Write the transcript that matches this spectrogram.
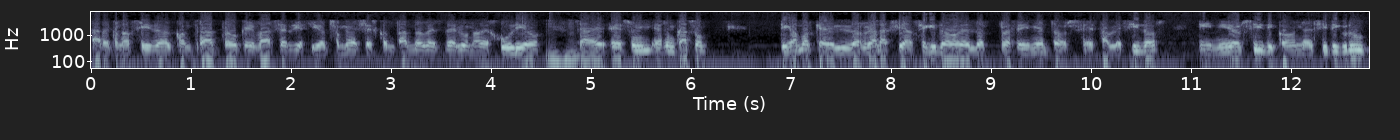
ha reconocido el contrato que va a ser 18 meses contando desde el 1 de julio. O sea, es un, es un caso, digamos que los Galaxy han seguido los procedimientos establecidos y New York City con el City Group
